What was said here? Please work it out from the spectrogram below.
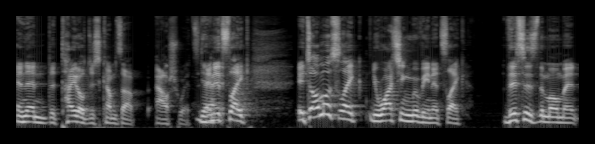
and then the title just comes up, Auschwitz, Yeah. and it's like, it's almost like you're watching a movie, and it's like, this is the moment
